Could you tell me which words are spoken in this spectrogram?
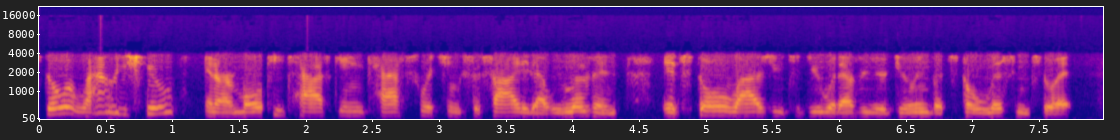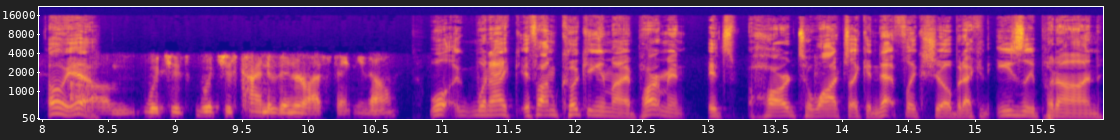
still allows you in our multitasking, task switching society that we live in. It still allows you to do whatever you're doing, but still listen to it. Oh yeah, um, which is which is kind of interesting, you know. Well, when I if I'm cooking in my apartment, it's hard to watch like a Netflix show, but I can easily put on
